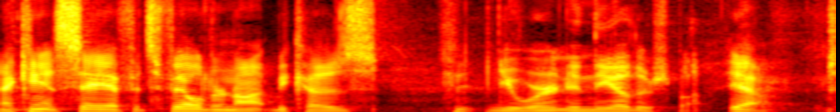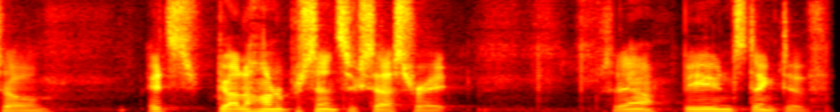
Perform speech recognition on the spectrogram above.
And I can't say if it's failed or not because You weren't in the other spot. yeah, so it's got a hundred percent success rate. So yeah, be instinctive.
